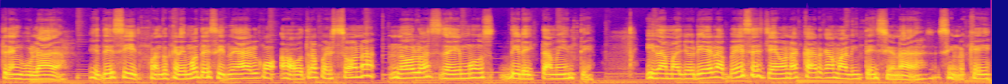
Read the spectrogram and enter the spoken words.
triangulada. Es decir, cuando queremos decirle algo a otra persona, no lo hacemos directamente. Y la mayoría de las veces lleva una carga malintencionada, sino que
